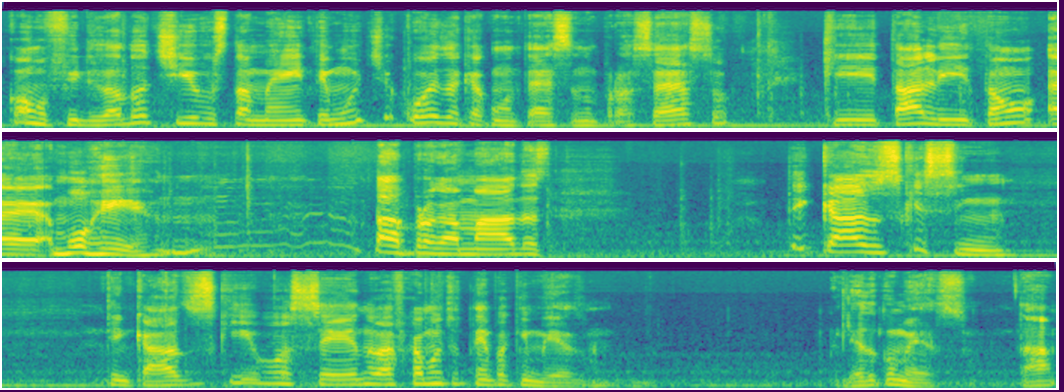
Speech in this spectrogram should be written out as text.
Como filhos adotivos também, tem muita coisa que acontece no processo que tá ali. Então, é, morrer não tá programada. Tem casos que sim. Tem casos que você não vai ficar muito tempo aqui mesmo. Desde o começo, tá?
